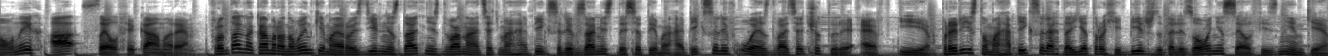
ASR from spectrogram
основних, а селфі камери. Фронтальна камера новинки має роздільну здатність 12 мегапікселів замість 10 мегапікселів у S24 FE. Приріст у мегапікселях дає трохи більш деталізовані селфі знімки.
